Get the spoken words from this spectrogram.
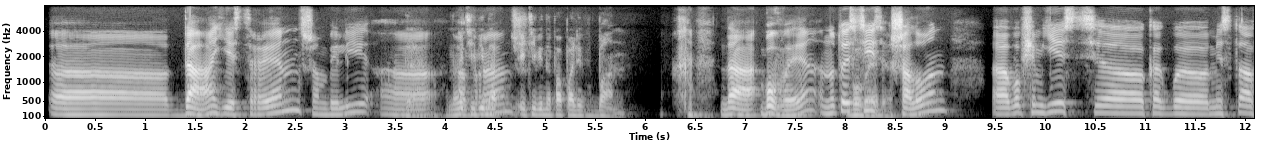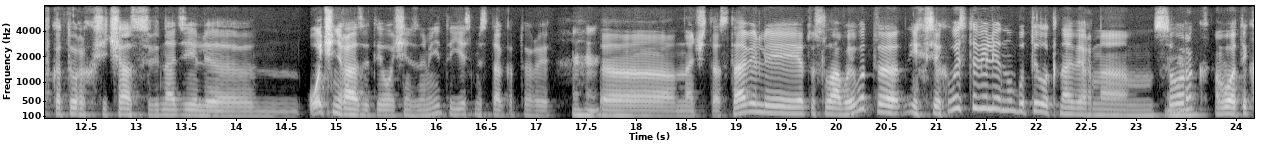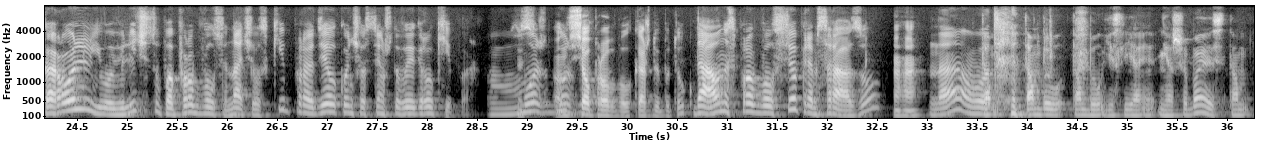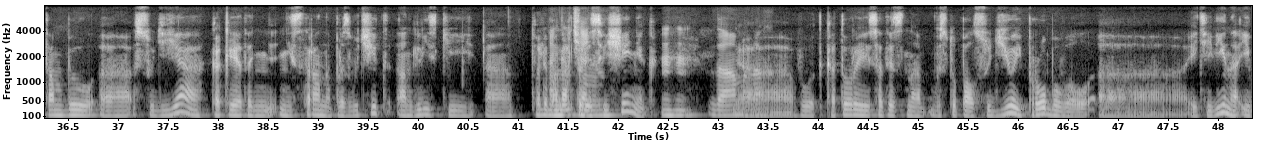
Uh, да, есть Рен, Шамбели, uh, да, но эти вина, эти вина попали в бан. да, Бове, ну то есть Бове, есть да. Шалон, в общем, есть э, как бы места, в которых сейчас виноделие очень развитые, очень знаменитые. Есть места, которые, угу. значит, оставили эту славу. И вот э, их всех выставили, ну, бутылок, наверное, 40. Угу. Вот, и король, его величество, попробовал все. Начал с Кипра, дело кончилось тем, что выиграл Кипр. Может, он может... все пробовал, каждую бутылку? Да, он испробовал все прям сразу. Ага. Да, вот. там, там, был, там был, если я не ошибаюсь, там, там был э, судья, как и это ни странно прозвучало, звучит английский а, то ли монарх, то ли священник, угу. да, а, вот, который, соответственно, выступал судьей, пробовал а, эти вина и,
